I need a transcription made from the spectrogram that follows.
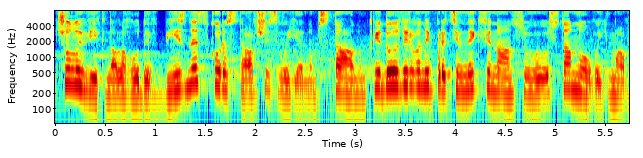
Чоловік налагодив бізнес, скориставшись воєнним станом. Підозрюваний працівник фінансової установи й мав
